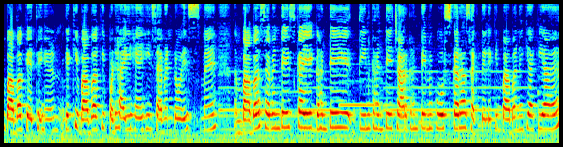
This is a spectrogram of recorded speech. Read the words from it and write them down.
बाबा कहते हैं, देखिए बाबा की पढ़ाई है ही सेवन डेज़ में। बाबा सेवन डेज़ का एक घंटे, तीन घंटे, चार घंटे में कोर्स करा सकते, लेकिन बाबा ने क्या किया है?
